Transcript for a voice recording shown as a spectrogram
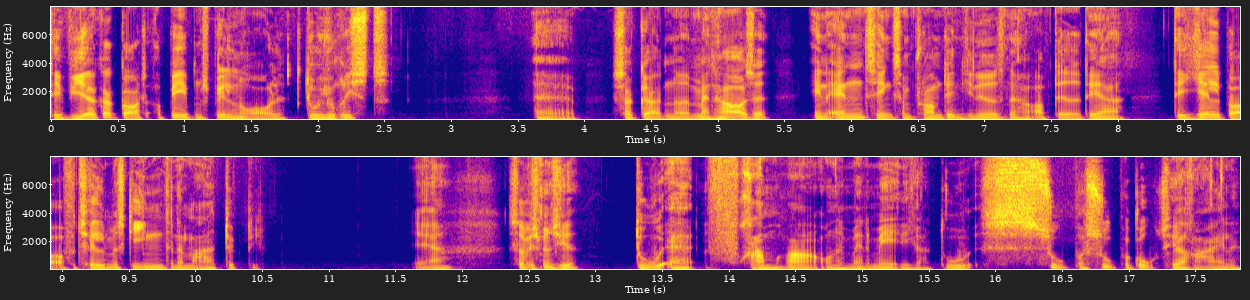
det virker godt at bede dem spille en rolle. Du er jurist. Øh, så gør det noget. Man har også en anden ting, som prompt engineers har opdaget, det er, det hjælper at fortælle maskinen, den er meget dygtig. Ja. Så hvis man siger, du er fremragende matematiker. Du er super, super god til at regne.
